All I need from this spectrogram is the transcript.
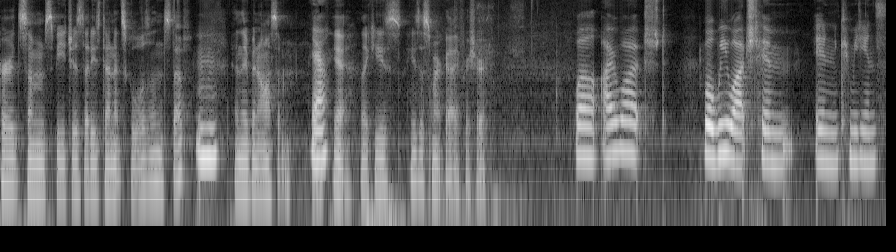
heard some speeches that he's done at schools and stuff, Mhm. and they've been awesome. Yeah. Yeah, like he's he's a smart guy for sure. Well, I watched. Well, we watched him in comedians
